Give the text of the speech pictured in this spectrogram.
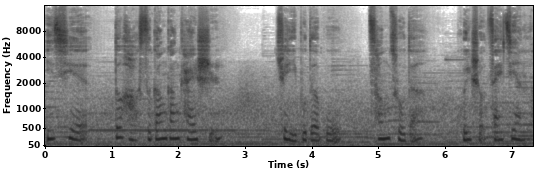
一切都好似刚刚开始，却已不得不仓促的挥手再见了。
